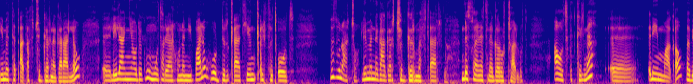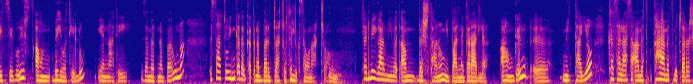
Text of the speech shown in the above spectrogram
የመተጣጠፍ ችግር ነገር አለው። ሌላኛው ደግሞ motor ያልሆነ የሚባለው ሆድ ድርቀት፣ የእንቅልፍ እጦት ብዙ ናቸው። ለመነጋገር ችግር መፍጠር እንደሱ አይነት ነገሮች አሉት። አዎ ትክክል ነህ። እኔ የማውቀው በቤተሰብ ውስጥ አሁን በህይወት የሉም የእናቴ ዘመድ ነበሩና እሳቸው ይንቀጠቀጥ ነበር እጃቸው። ትልቅ ሰው ናቸው። ከእድሜ ጋር የሚመጣም በሽታ ነው የሚባል ነገር አለ። አሁን ግን የሚታየው ከ30 ዓመት ከ20 ዓመት መጨረሻ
